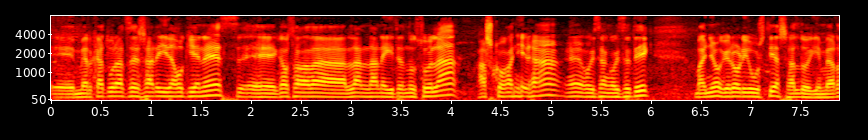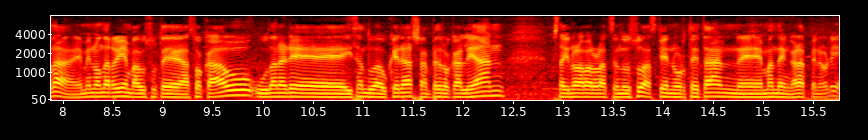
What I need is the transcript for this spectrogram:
E, merkaturatze sari dagokienez, e, gauza bada lan lan egiten duzuela, asko gainera, e, goizan goizetik, baino gero hori guztia saldu egin behar da. Hemen ondarribien baduzute azoka hau, udan ere izan du aukera San Pedro kalean, ez da nola baloratzen duzu, azken urteetan e, eman den garapen hori.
